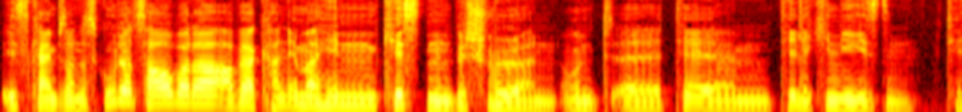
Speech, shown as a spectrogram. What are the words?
ist kein besonders guter Zauberer, aber er kann immerhin Kisten beschwören und äh, te ähm, Telekinesen te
